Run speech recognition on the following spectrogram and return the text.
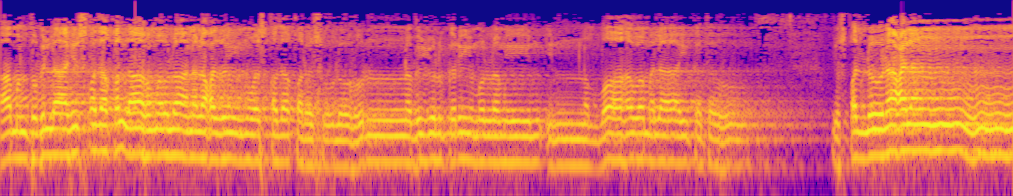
آمنت بالله صدق الله مولانا العظيم وصدق رسوله النبي الكريم اللمين إن الله وملائكته يصلون على النبي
